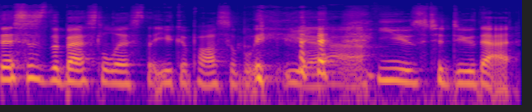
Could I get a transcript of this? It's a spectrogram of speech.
this is the best list that you could possibly Yeah. use to do that.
